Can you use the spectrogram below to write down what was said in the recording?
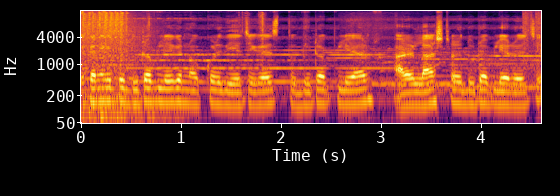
এখানে কিন্তু দুটো প্লেয়ারকে নক করে দিয়েছে গ্যাস তো দুটো প্লেয়ার আর লাস্ট আর দুটো প্লেয়ার রয়েছে।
